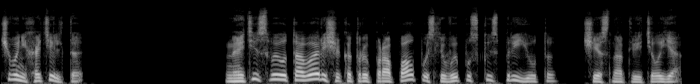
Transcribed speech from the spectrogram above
«Чего не хотели-то?» «Найти своего товарища, который пропал после выпуска из приюта», — честно ответил я.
